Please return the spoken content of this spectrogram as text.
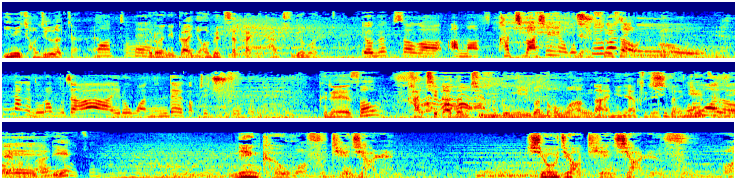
이미 저질렀잖아요. 맞아. 네. 그러니까 여백사까지 다 죽여버리죠. 여백사가 아마 같이 마시려고 예, 술 술 가지고 사오는. 예. 신나게 놀아보자 이러고 왔는데 갑자기 죽여버려. 그래서 같이 가던 진궁이 이건 너무한 거 아니냐 그랬더니 너무하지. 그때 한 말이 宁可我负天下人， 休叫天下人负我。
